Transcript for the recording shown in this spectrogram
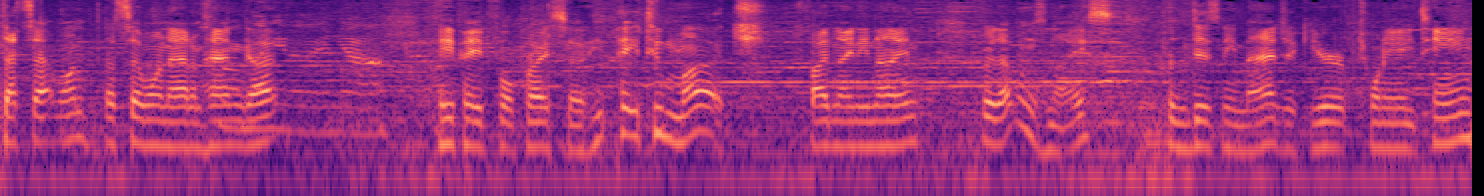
That's that one. That's the one Adam hadn't got. Yeah. He paid full price, so he paid too much. Five ninety nine. Oh, that one's nice for the Disney Magic Europe 2018.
